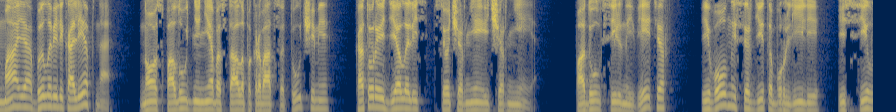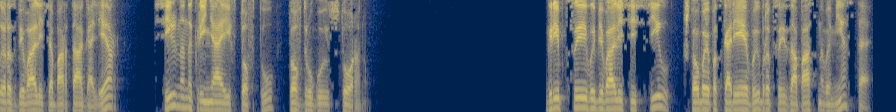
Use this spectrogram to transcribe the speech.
мая было великолепно, но с полудня небо стало покрываться тучами, которые делались все чернее и чернее. Подул сильный ветер, и волны сердито бурлили, и силы разбивались о борта галер, сильно накреняя их то в ту, то в другую сторону. Гребцы выбивались из сил, чтобы поскорее выбраться из опасного места,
